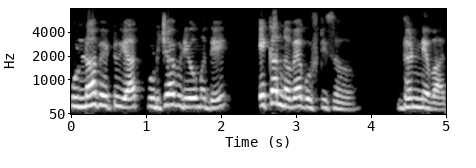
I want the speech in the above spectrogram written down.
पुन्हा भेटूयात पुढच्या व्हिडिओमध्ये एका नव्या गोष्टीसह. धन्यवाद.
